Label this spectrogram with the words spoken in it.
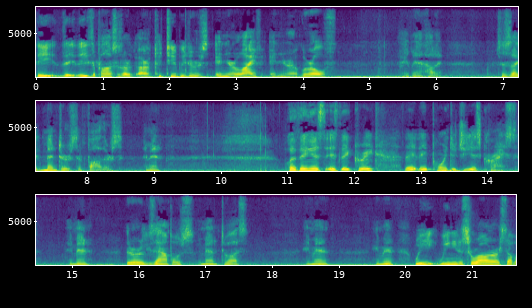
The, the, these apostles are, are contributors in your life and your growth. Amen. Hallelujah. Just like mentors and fathers. Amen. But the thing is, is they create, they, they point to Jesus Christ. Amen. There are examples, amen, to us. Amen. Amen. We we need to surround ourselves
